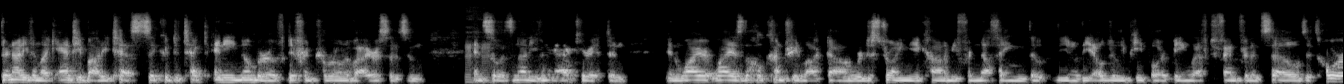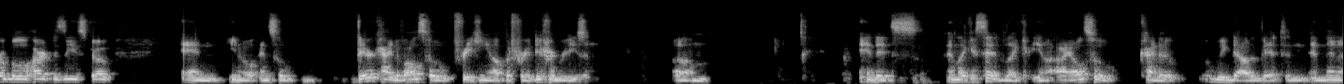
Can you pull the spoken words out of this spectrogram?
they're not even like antibody tests. They could detect any number of different coronaviruses and mm-hmm. and so it's not even accurate. And and why why is the whole country locked down? We're destroying the economy for nothing. The you know the elderly people are being left to fend for themselves. It's horrible, heart disease, stroke, and you know, and so they're kind of also freaking out, but for a different reason. Um, and it's and like I said, like you know, I also kind of wigged out a bit, and and then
